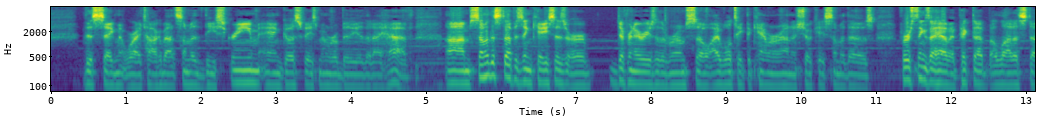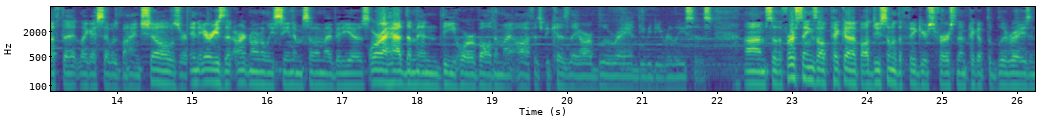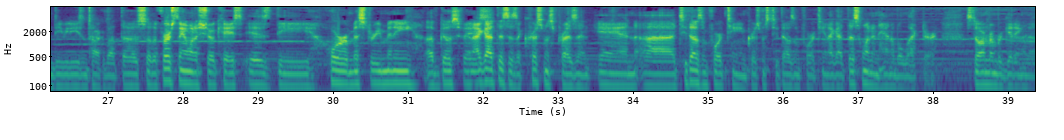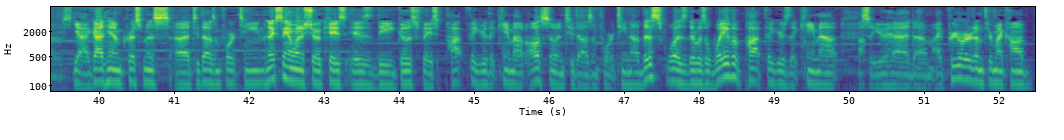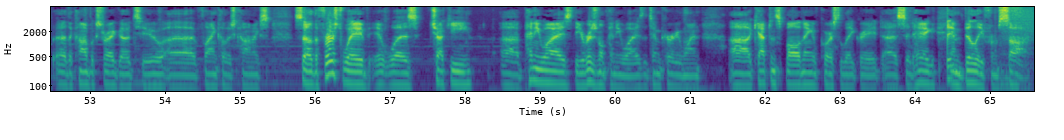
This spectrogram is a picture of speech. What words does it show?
this segment where I talk about some of the Scream and Ghostface memorabilia that I have. Um, some of the stuff is in cases or different areas of the room, so I will take the camera around and showcase some of those. First things I have, I picked up a lot of stuff that, like I said, was behind shelves or in areas that aren't normally seen in some of my videos, or I had them in the horror vault in my office because they are Blu-ray and DVD releases. Um, so the first things I'll pick up, I'll do some of the figures first and then pick up the Blu-rays and DVDs and talk about those. So the first thing I want to showcase is the Horror Mystery Mini of Ghostface. And I got this as a Christmas present in uh, 2014, Christmas 2014. I got this one in Hannibal Lecter. Still remember getting those. Yeah, I got him Christmas uh, 2014. The next thing I want to showcase is the Ghostface pop figure that came out also in 2014. Now this was, there was a wave of pop figures that came out. So you had, um, I pre-ordered them through my uh, the comic book store I go to, uh, Flying Colors Comics. So the first wave, it was Chucky, uh, Pennywise, the original Pennywise, the Tim Curry one, uh, Captain Spaulding, of course, the late great uh, Sid Haig, and Billy from Saw.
